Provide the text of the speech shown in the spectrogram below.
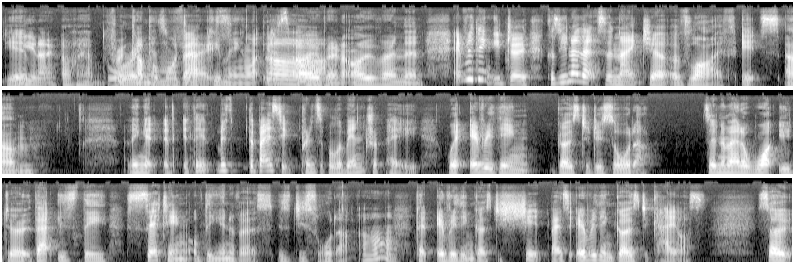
Yeah, you know, oh, how for a couple is more days. vacuuming, like it's Oh. over and over, and then everything. you do because you know that's the nature of life. It's um, I think it, it, it, it's the basic principle of entropy where everything goes to disorder. So no matter what you do, that is the setting of the universe is disorder. Oh. That everything goes to shit, basically everything goes to chaos. So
